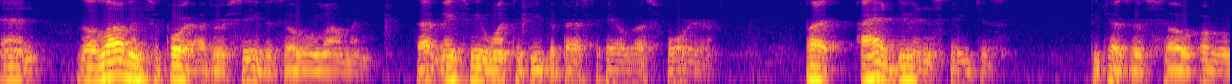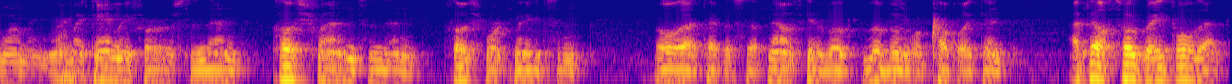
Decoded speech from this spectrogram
And the love and support I've received is overwhelming. That makes me want to be the best ALS warrior. But I had to do it in stages because it was so overwhelming. You know, my family first, and then close friends, and then close workmates, and all that type of stuff. Now it's getting a little, little bit more public, and I feel so grateful that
